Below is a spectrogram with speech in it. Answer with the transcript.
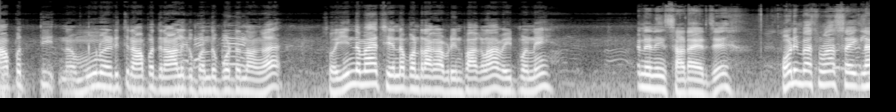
நாற்பத்தி மூணு அடித்து நாற்பத்தி நாலுக்கு பந்து போட்டிருந்தாங்க. ஸோ இந்த மேட்ச் என்ன பண்ணுறாங்க அப்படின்னு பார்க்கலாம். வெயிட் பண்ணி. இன்னிங் ஸ்டார்ட் ஆயிடுச்சு போனி பேட்ஸ்மேன் ஸ்ட்ரைக்கில்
